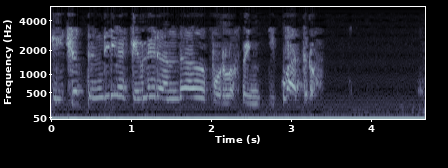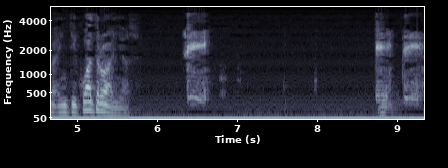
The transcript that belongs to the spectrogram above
Y yo tendría que haber andado por los 24, 24 años. sí. Este,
